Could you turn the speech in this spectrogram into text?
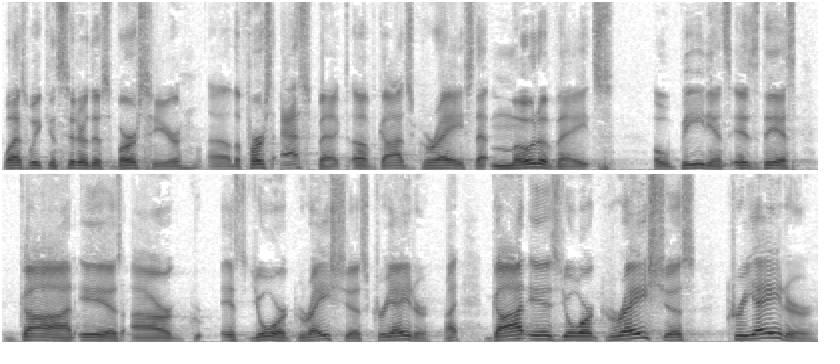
Well, as we consider this verse here, uh, the first aspect of God's grace that motivates obedience is this God is our is your gracious creator, right? God is your gracious creator.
